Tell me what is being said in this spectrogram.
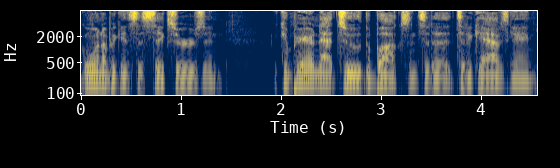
going up against the Sixers and comparing that to the Bucks and to the to the Cavs game,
